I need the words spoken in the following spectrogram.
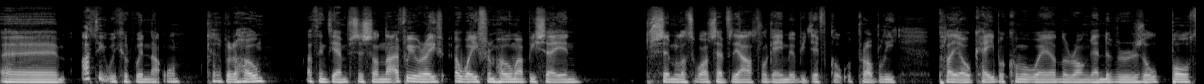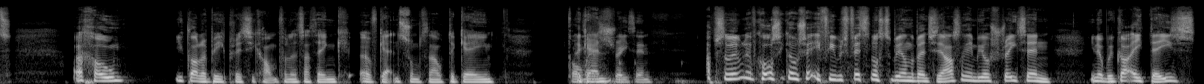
Um, I think we could win that one because we're at home. I think the emphasis on that. If we were a- away from home, I'd be saying similar to whatever the Arsenal game. It'd be difficult. We'd probably play okay, but come away on the wrong end of a result. But at home, you've got to be pretty confident. I think of getting something out the game. Go Again- straight in. Absolutely, of course he goes. If he was fit enough to be on the bench of the Arsenal game, he goes straight in. You know, we've got eight days.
